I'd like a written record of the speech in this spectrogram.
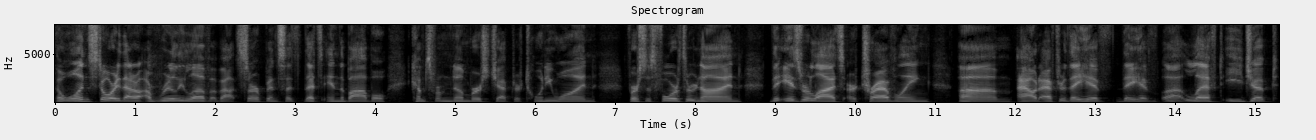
The one story that I really love about serpents that's, that's in the Bible comes from Numbers chapter 21, verses 4 through 9. The Israelites are traveling um, out after they have they have uh, left Egypt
